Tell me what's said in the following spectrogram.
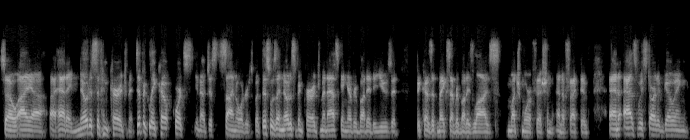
So I uh, I had a notice of encouragement. Typically, co- courts you know just sign orders, but this was a notice of encouragement asking everybody to use it because it makes everybody's lives much more efficient and effective. And as we started going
